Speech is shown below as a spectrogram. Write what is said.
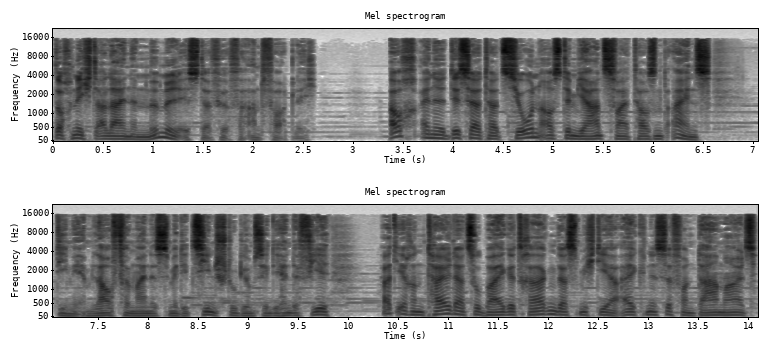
Doch nicht alleine Mümmel ist dafür verantwortlich. Auch eine Dissertation aus dem Jahr 2001, die mir im Laufe meines Medizinstudiums in die Hände fiel, hat ihren Teil dazu beigetragen, dass mich die Ereignisse von damals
